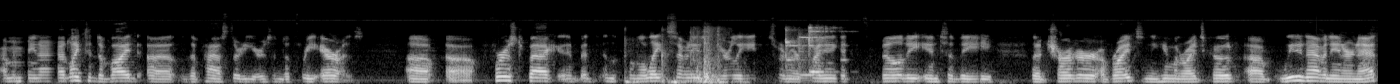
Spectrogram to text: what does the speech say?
I mean, I'd like to divide uh, the past 30 years into three eras. Uh, uh, first, back in, in, from the late 70s and the early 80s, when we were fighting get disability into the, the Charter of Rights and the Human Rights Code, uh, we didn't have an internet.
